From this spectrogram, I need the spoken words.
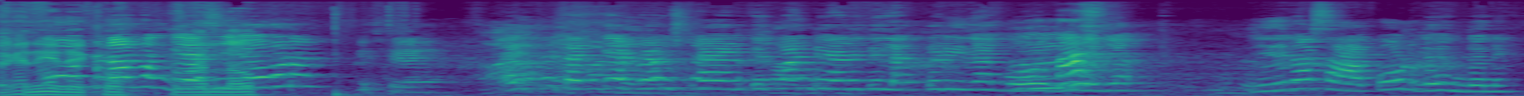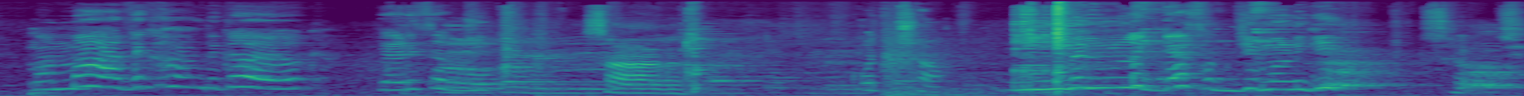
ਕਹਿੰਦੀ ਦੇਖੋ। ਮੰਗਿਆ ਸੀ ਉਹ ਹੁਣ ਇੱਥੇ ਟੰਗਿਆ ਪਿਆ ਸਟੈਂਡ ਤੇ ਭਾਂਡੇ ਦਾ ਗੋਲ ਗੋਲ ਜਿਹਾ। ਜਿਹਦੇ ਨਾਲ ਸਾਗ ਘੋਟਦੇ ਹੁੰਦੇ ਨੇ। ਮੰਮਾ ਆ ਦਿਖਾਓ ਦਿਖਾਓ। ਕਿਹੜੀ ਸਬਜ਼ੀ। ਸਾਗ। ਅੱਛਾ। ਮੈਨੂੰ ਲੱਗਿਆ ਸਬਜ਼ੀ ਬਣ ਗਈ। ਸਬਜ਼ੀ।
